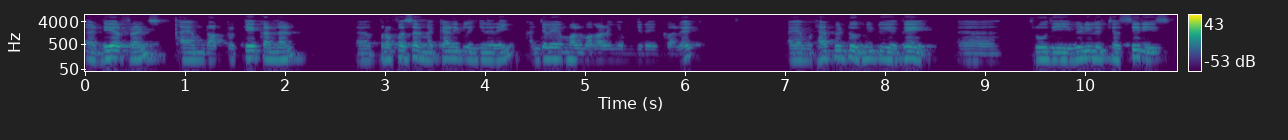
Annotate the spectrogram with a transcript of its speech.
Uh, dear friends, I am Dr. K. Kannan, uh, Professor Mechanical Engineering, Anjalai Ammal Mahalingam Engineering College. I am happy to meet you again uh, through the video lecture series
